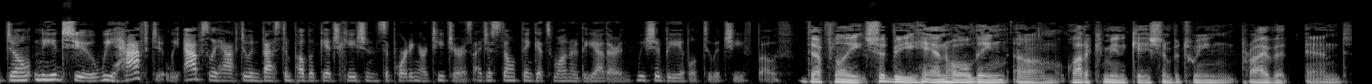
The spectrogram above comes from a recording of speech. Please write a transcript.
don't need to. We have to. We absolutely have to invest in public education, supporting our teachers. I just don't think it's one or the other, and we should be able to achieve both. Definitely should be hand holding, um, a lot of communication between private and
